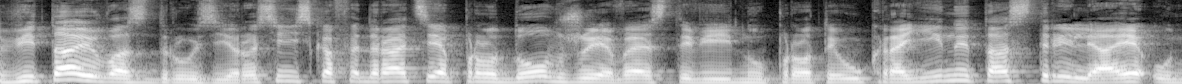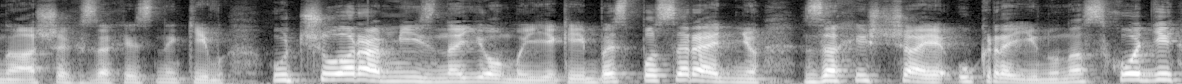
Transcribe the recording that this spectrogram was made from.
Вітаю вас, друзі! Російська Федерація продовжує вести війну проти України та стріляє у наших захисників. Учора мій знайомий, який безпосередньо захищає Україну на сході,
